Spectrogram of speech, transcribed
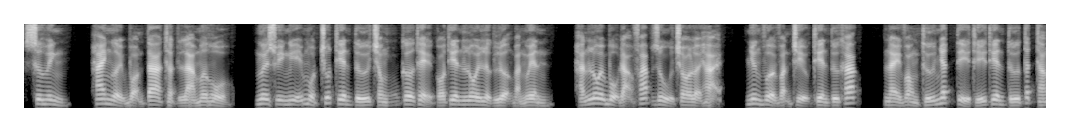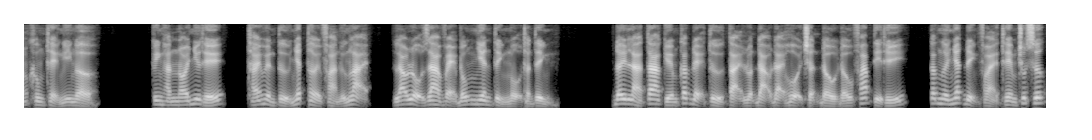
"Sư huynh, hai người bọn ta thật là mơ hồ, ngươi suy nghĩ một chút thiên tứ trong cơ thể có thiên lôi lực lượng bản nguyên, hắn lôi bộ đạo pháp dù cho lợi hại, nhưng vừa vận chịu thiên tứ khác, này vòng thứ nhất tỷ thí thiên tứ tất thắng không thể nghi ngờ. Kinh hắn nói như thế, Thái Huyền tử nhất thời phản ứng lại, lão lộ ra vẻ bỗng nhiên tỉnh ngộ thần tình. Đây là ta kiếm các đệ tử tại luận đạo đại hội trận đầu đấu pháp tỷ thí, các ngươi nhất định phải thêm chút sức,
